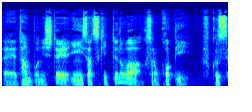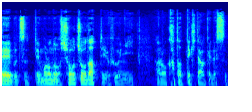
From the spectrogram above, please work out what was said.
えー、担保にして印刷機っていうのはそのコピー複製物っていうものの象徴だっていうふうにあの語ってきたわけです。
